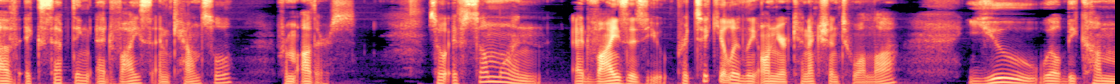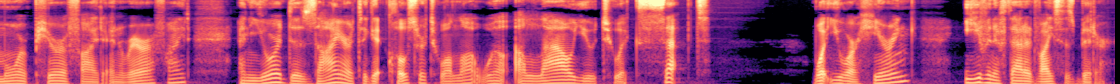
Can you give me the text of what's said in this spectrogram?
of accepting advice and counsel from others. So if someone advises you, particularly on your connection to Allah, you will become more purified and rarefied, and your desire to get closer to Allah will allow you to accept what you are hearing, even if that advice is bitter.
